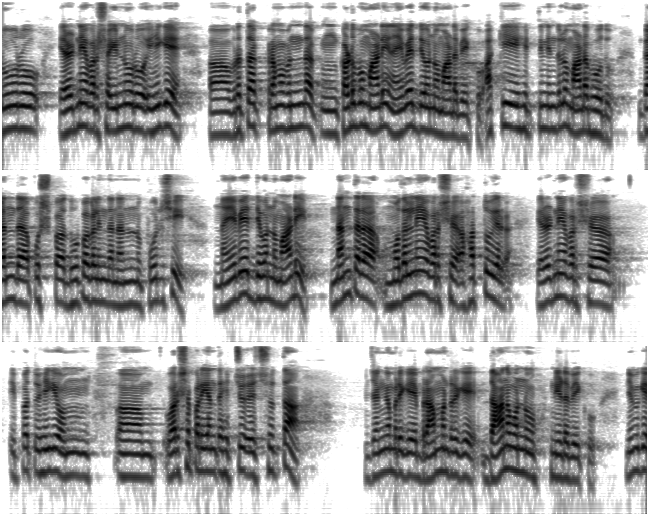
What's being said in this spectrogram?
ನೂರು, ಎರಡನೇ ವರ್ಷ ಇನ್ನೂರು ಹೀಗೆ ವ್ರತ ಕ್ರಮದಿಂದ ಕಡುಬು ಮಾಡಿ ನೈವೇದ್ಯವನ್ನು ಮಾಡಬೇಕು. ಅಕ್ಕಿ ಹಿಟ್ಟಿನಿಂದಲೂ ಮಾಡಬಹುದು. ಗಂಧ, ಪುಷ್ಪ, ಧೂಪಗಳಿಂದ ನನ್ನನ್ನು ಪೂಜಿಸಿ ನೈವೇದ್ಯವನ್ನು ಮಾಡಿ ನಂತರ ಮೊದಲನೇ ವರ್ಷ ಹತ್ತು, ಎರ ಎರಡನೇ ವರ್ಷ ಇಪ್ಪತ್ತು ಹೀಗೆ ಒಮ್ ವರ್ಷ ಪರ್ಯಂತ ಹೆಚ್ಚು, ಹೆಚ್ಚುತ್ತಾ ಜಂಗಮರಿಗೆ, ಬ್ರಾಹ್ಮಣರಿಗೆ ದಾನವನ್ನು ನೀಡಬೇಕು. ನಿಮಗೆ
